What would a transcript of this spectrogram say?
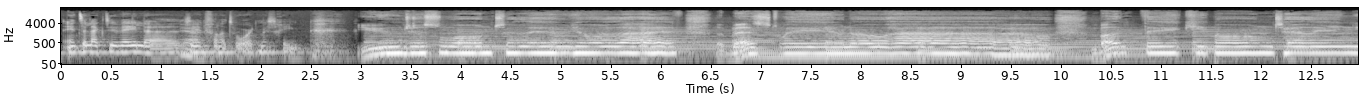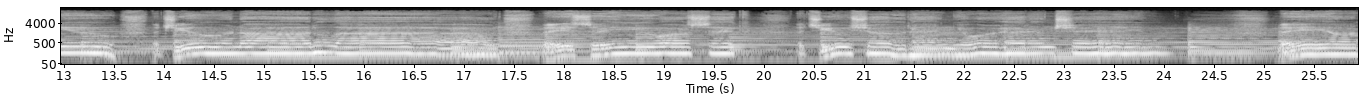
intellectuele Ja. zin van het woord misschien. You just want to live your life the best way you know how. But they keep on telling you that you are not allowed. They say you are sick, that you should hang your head in shame. They are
